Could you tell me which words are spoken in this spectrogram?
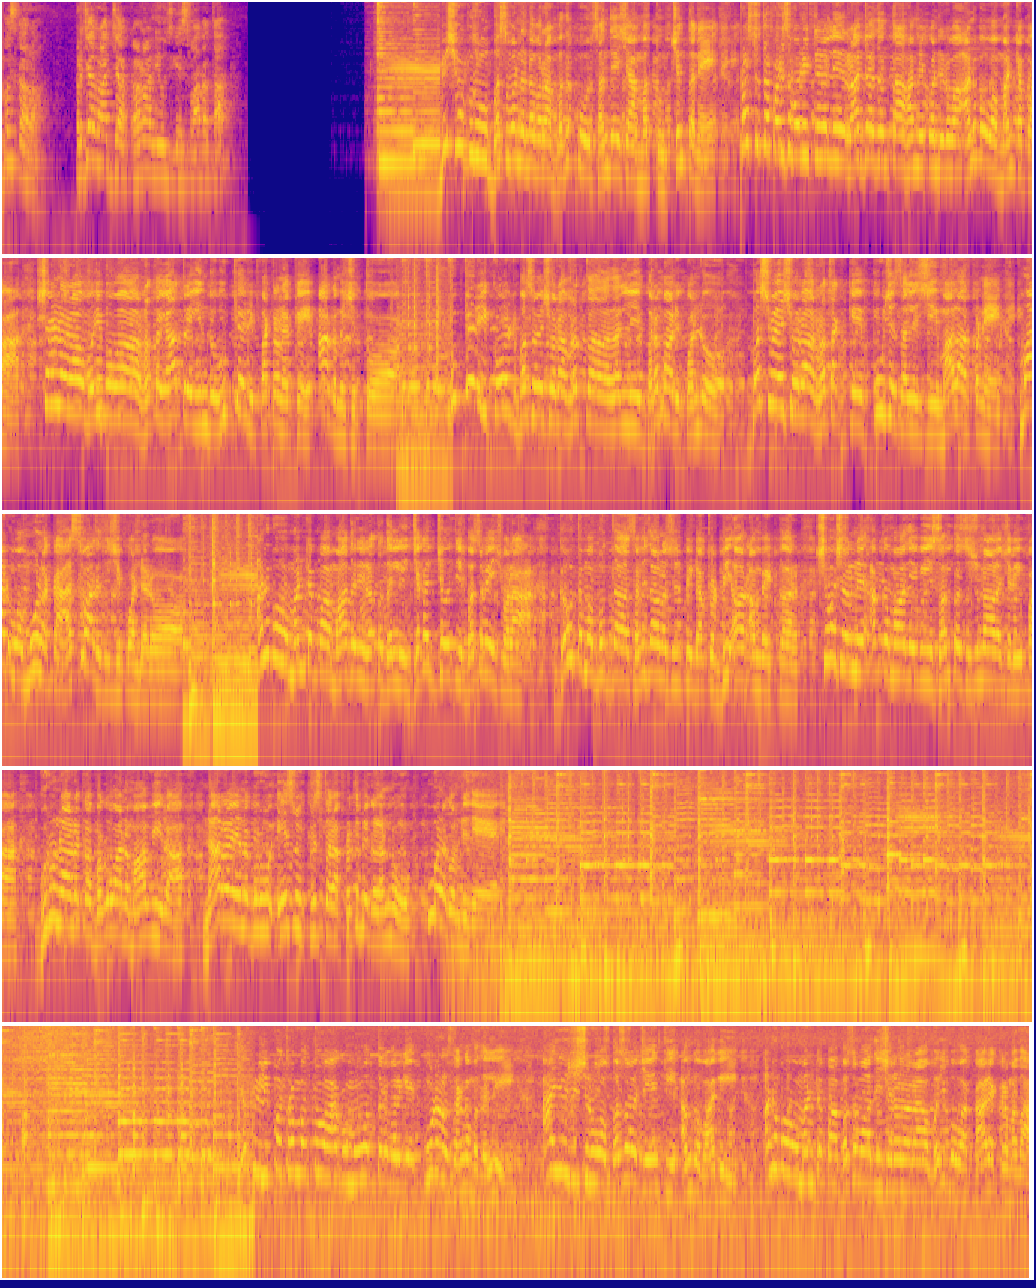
ನಮಸ್ಕಾರ. ಪ್ರಜಾರಾಜ್ಯ ಕನ್ನಡ ನ್ಯೂಸ್ಗೆ ಸ್ವಾಗತ. ವಿಶ್ವಗುರು ಬಸವಣ್ಣನವರ ಬದುಕು, ಸಂದೇಶ ಮತ್ತು ಚಿಂತನೆ ಪ್ರಸ್ತುತಪಡಿಸುವ ನಿಟ್ಟಿನಲ್ಲಿ ರಾಜ್ಯಾದ್ಯಂತ ಹಮ್ಮಿಕೊಂಡಿರುವ ಅನುಭವ ಮಂಟಪ ಶರಣರ ವೈಭವ ರಥಯಾತ್ರೆ ಇಂದು ಹುಕ್ಕೇರಿ ಪಟ್ಟಣಕ್ಕೆ ಆಗಮಿಸಿತ್ತು. ಹುಕ್ಕೇರಿ ಕೋರ್ಟ್ ಬಸವೇಶ್ವರ ವೃತ್ತದಲ್ಲಿ ಬರಮಾಡಿಕೊಂಡು ಬಸವೇಶ್ವರ ರಥಕ್ಕೆ ಪೂಜೆ ಸಲ್ಲಿಸಿ ಮಾಲಾರ್ಪಣೆ ಮಾಡುವ ಮೂಲಕ ಸ್ವಾಗತಿಸಿಕೊಂಡರು. ಅನುಭವ ಮಂಟಪ ಮಾದರಿ ರಥದಲ್ಲಿ ಜಗಜ್ಯೋತಿ ಬಸವೇಶ್ವರ, ಗೌತಮ ಬುದ್ಧ, ಸಂವಿಧಾನ ಶಿಲ್ಪಿ ಡಾಕ್ಟರ್ ಬಿ ಆರ್ ಅಂಬೇಡ್ಕರ್, ಶಿವಶರಣೆ ಅಕ್ಕ ಮಹಾದೇವಿ ಸಂತ ಶಿಶುನಾಳ ಶರೀಫ ಗುರುನಾನಕ ಭಗವಾನ್ ಮಹಾವೀರ, ನಾರಾಯಣ ಗುರು ಯೇಸು ಕ್ರಿಸ್ತರ ಪ್ರತಿಮೆಗಳನ್ನು ಒಳಗೊಂಡಿದೆ. ಇಪ್ಪತ್ತೊಂಬತ್ತು ಹಾಗೂ ಮೂವತ್ತರವರೆಗೆ ಕೂಡಲ ಸಂಗಮದಲ್ಲಿ ಆಯೋಜಿಸಿರುವ ಬಸವ ಜಯಂತಿ ಅಂಗವಾಗಿ ಅನುಭವ ಮಂಟಪ ಬಸವಾದಿ ಶರಣರ ವೈಭವ ಕಾರ್ಯಕ್ರಮದ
